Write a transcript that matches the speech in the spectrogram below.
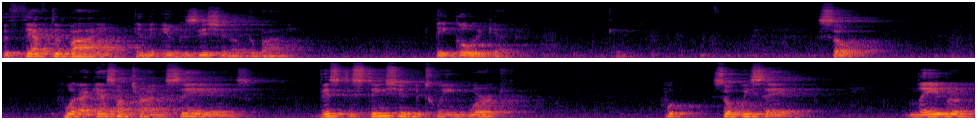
The theft of body and the imposition of the body. They go together. Okay. So, what I guess I'm trying to say is this distinction between work. So we say labor,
